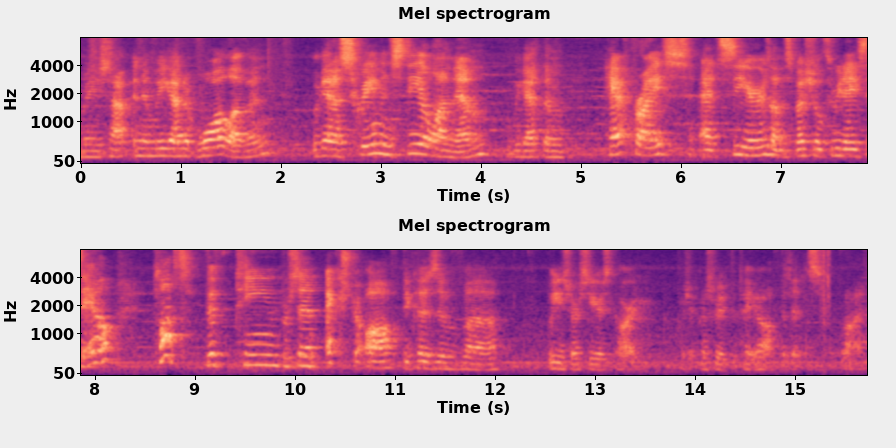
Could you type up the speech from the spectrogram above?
Range top, and then we got a wall oven. We got a screaming steel on them. We got them half price at Sears on a special three-day sale, plus 15% extra off because of uh, we used our Sears card, which of course we have to pay off, but that's fine.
